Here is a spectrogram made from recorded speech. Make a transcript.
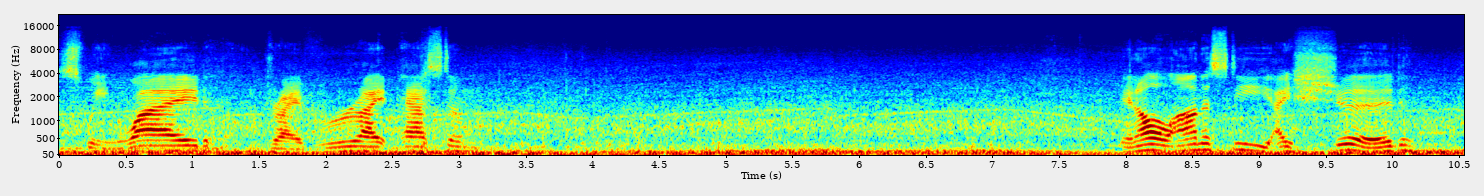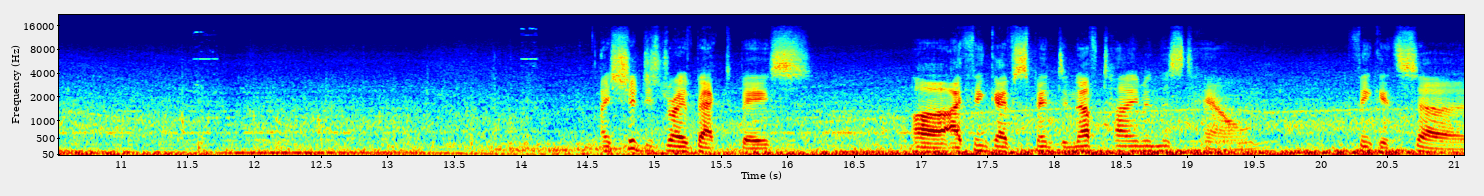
Swing wide, drive right past them. In all honesty, I should... I should just drive back to base. Uh, I think I've spent enough time in this town. I think it's uh,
